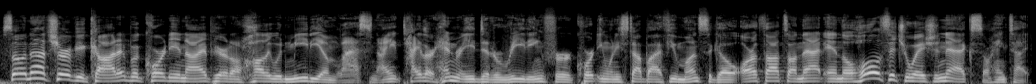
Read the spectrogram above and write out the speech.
So, not sure if you caught it, but Courtney and I appeared on Hollywood Medium last night. Tyler Henry did a reading for Courtney when he stopped by a few months ago. Our thoughts on that and the whole situation next, so hang tight.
